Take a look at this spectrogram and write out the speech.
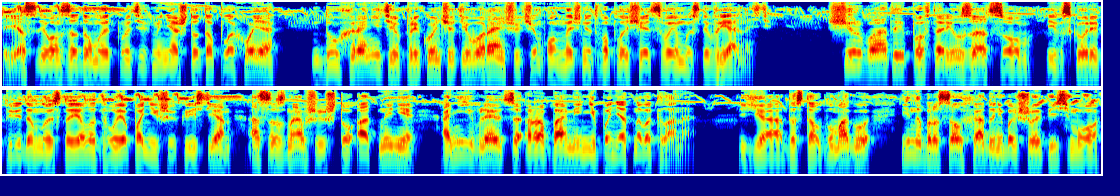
Если он задумает против меня что-то плохое, дух-хранитель прикончит его раньше, чем он начнет воплощать свои мысли в реальность. Щербатый повторил за отцом, и вскоре передо мной стояло двое поникших крестьян, осознавших, что отныне они являются рабами непонятного клана. Я достал бумагу и набросал Хаду небольшое письмо,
